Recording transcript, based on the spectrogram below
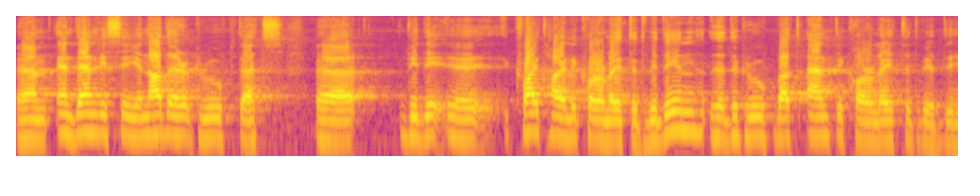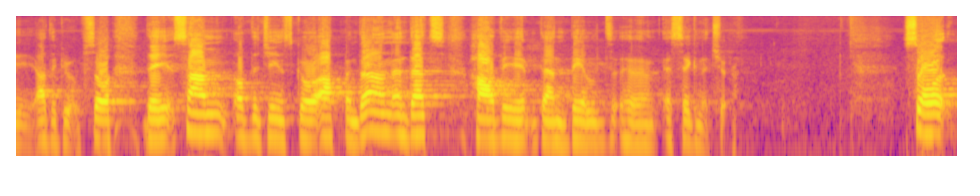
Um, and then we see another group that's uh, within, uh, quite highly correlated within the, the group, but anti-correlated with the other group. So they, some of the genes go up and down, and that's how we then build uh, a signature. So,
